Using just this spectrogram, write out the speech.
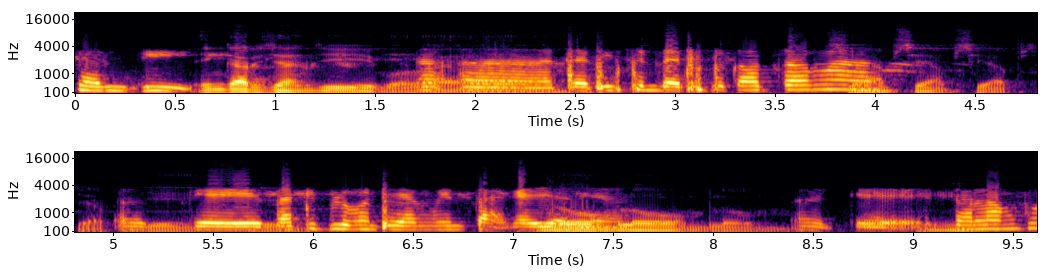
janji. Ingkar janji boleh. Ah, dari Sundari Sukoto, Siap, Mas. siap, siap, siap. Oke, Iya, iya. tadi belum ada yang minta Belum, kayaknya. belum, belum. Oke, salamku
